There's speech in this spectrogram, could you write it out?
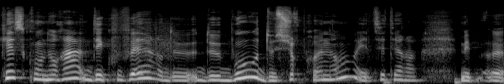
qu'est-ce qu'on aura découvert de, beau, de surprenant, etc. Mais euh,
